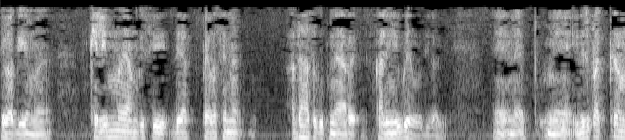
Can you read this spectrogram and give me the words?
ඒ වගේම කෙලින්ම යම්කිසි දෙයක් පැවසෙන අදහසකුත් නෑ අර කලින් යුගයේදී වගේ. මේ ඉදිරිපත් කරන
